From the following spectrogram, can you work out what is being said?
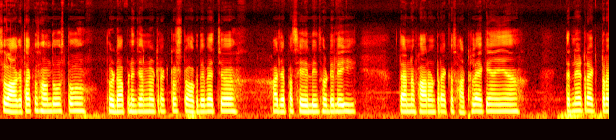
ਸਵਾਗਤ ਹੈ ਕਿਸਾਨ ਦੋਸਤੋ, ਤੁਹਾਡਾ ਆਪਣੇ ਚੈਨਲ ਟਰੈਕਟਰ ਸਟਾਕ ਦੇ ਵਿੱਚ। ਅੱਜ ਆਪਾਂ ਸੇਲ ਲਈ ਤੁਹਾਡੇ ਲਈ ਤਿੰਨ ਫਾਰਮ ਟਰੈਕ 60 ਲੈ ਕੇ ਆਏ ਆ। ਤਿੰਨੇ ਟਰੈਕਟਰ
